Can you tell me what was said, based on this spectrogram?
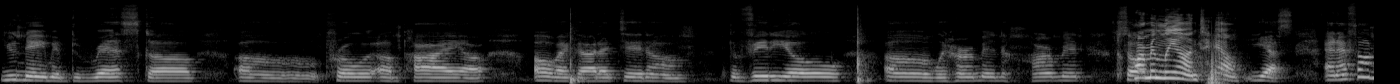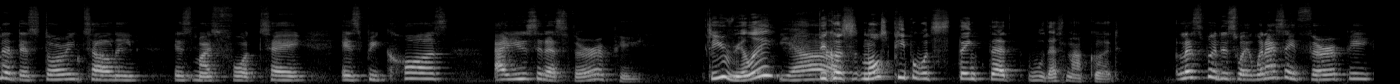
You name it, the risk, uh, um, pro um, pie. Uh, oh my God, I did um the video um with Herman Harmon. So Harmon Leon, tell. Yes. And I found that the storytelling is my forte is because I use it as therapy. Do you really? Yeah. Because most people would think that, ooh, that's not good. Let's put it this way. When I say therapy,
